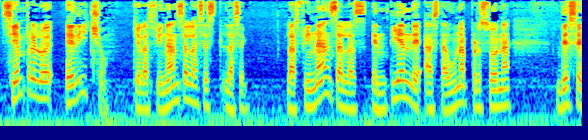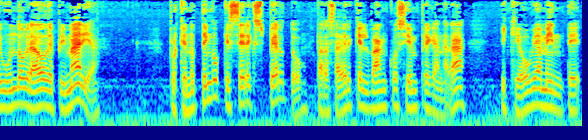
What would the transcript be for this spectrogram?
Siempre lo he, dicho, que las finanzas las, las, las finanzas las entiende hasta una persona de segundo grado de primaria, porque no tengo que ser experto para saber que el banco siempre ganará y que obviamente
